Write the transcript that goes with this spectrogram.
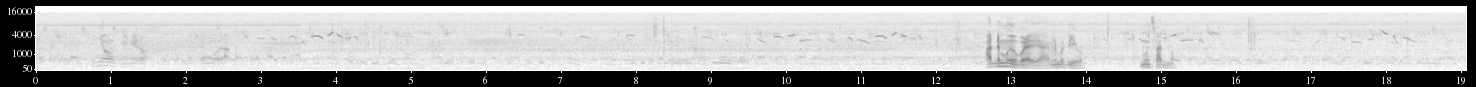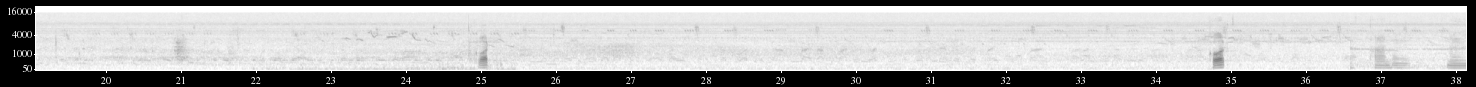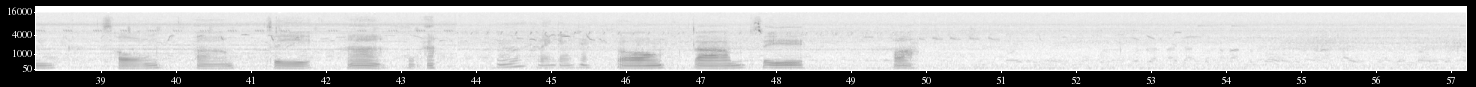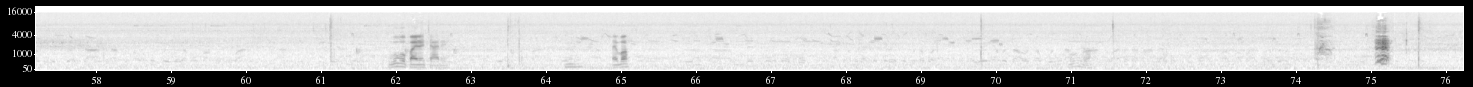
ย่องอย่างนี้หรอใช้หมดอะ อัดในมือบ่ได้ยายมันบ่ดีบ่มือสั่นบ่กดกดผ่านอืมหนึ่งสองสามสี่ ห้าหกอะอืมแรงจังแฮะ สองสามสี่อะ วูบ่ไปเลยจ้าเด้อืมไปบ่โอ้ยว่ะ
